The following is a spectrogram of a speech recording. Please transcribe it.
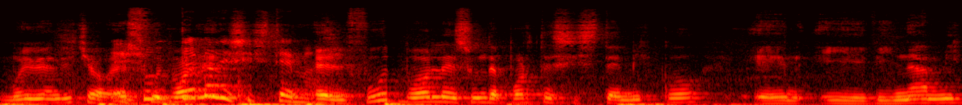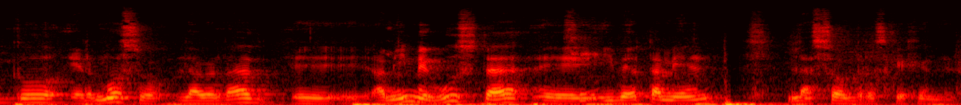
Muy bien dicho. Es un tema de sistema. El fútbol es un deporte sistémico y dinámico, hermoso. La verdad, eh, a mí me gusta eh, y veo también las sombras que genera.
